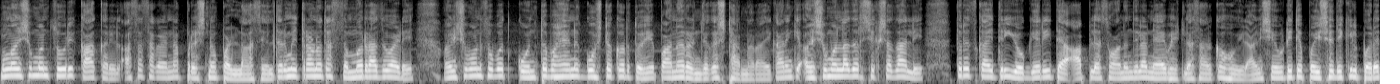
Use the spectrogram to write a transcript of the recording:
मग अंशुमन चोरी का करेल? असा सगळ्यांना प्रश्न पडला असेल. तर मित्रांनो आता समर राजवाडे अंशुमनसोबत कोणतं भयानक गोष्ट करतो हे पाहणं रंजकच ठरणार आहे. कारण की अंशुमनला जर शिक्षा झाली तरच काहीतरी योग्यरित्या आपल्या स्वानंदीला न्याय भेटल्यासारखं होईल. आणि शेवटी ते पैसे देखील परत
